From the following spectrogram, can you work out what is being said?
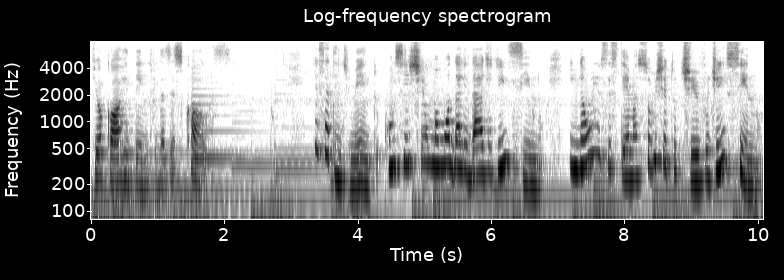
que ocorre dentro das escolas. Esse atendimento consiste em uma modalidade de ensino e não em um sistema substitutivo de ensino.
